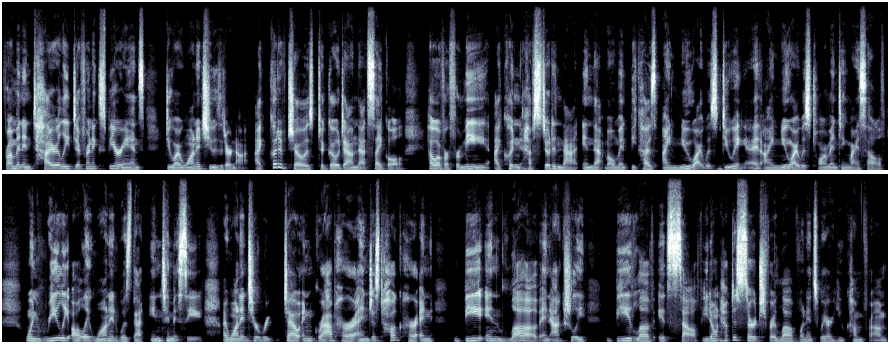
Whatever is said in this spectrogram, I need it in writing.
from an entirely different experience. Do I want to choose it or not? I could have chose to go down that cycle However, for me, I couldn't have stood in that in that moment because I knew I was doing it. I knew I was tormenting myself when really all I wanted was that intimacy. I wanted to reach out and grab her and just hug her and be in love and actually be love itself. You don't have to search for love when it's where you come from.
